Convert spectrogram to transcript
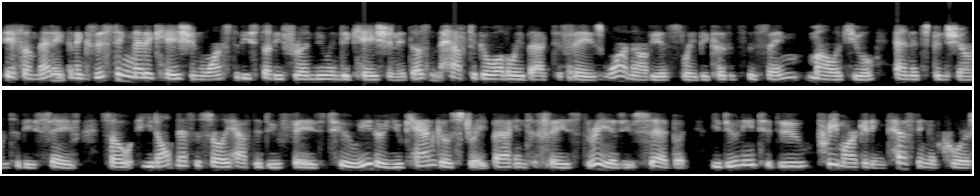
If a medic, an existing medication wants to be studied for a new indication, it doesn't have to go all the way back to phase one, obviously, because it's the same molecule and it's been shown to be safe. So you don't necessarily have to do phase two either. You can go straight back into phase three, as you said, but you do need to do pre-marketing testing, of course,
